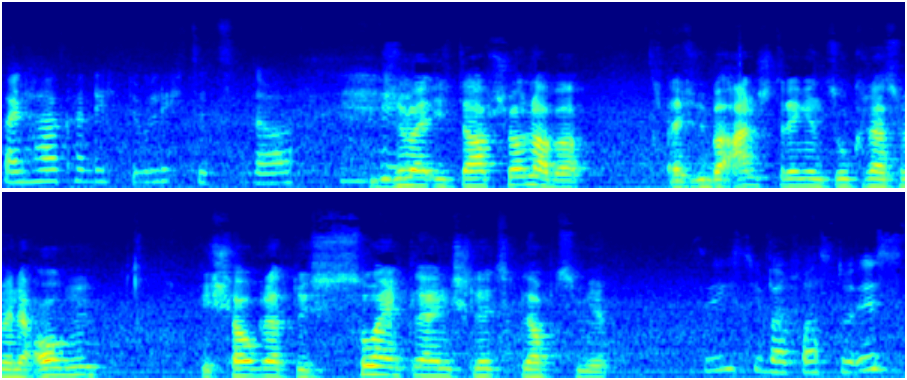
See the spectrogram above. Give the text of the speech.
weil Hakan nicht im Licht sitzen darf. Ich darf schon, aber es ist überanstrengend, so krass meine Augen. Ich schaue gerade durch so einen kleinen Schlitz, glaubt's mir. Siehst du überhaupt, was du isst?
